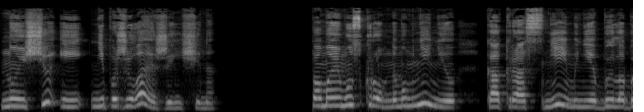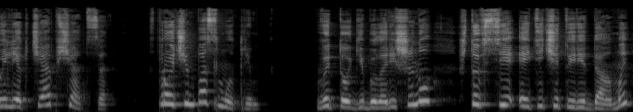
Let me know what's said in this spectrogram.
но еще и не пожилая женщина. По моему скромному мнению, как раз с ней мне было бы легче общаться. Впрочем, посмотрим. В итоге было решено, что все эти четыре дамы,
